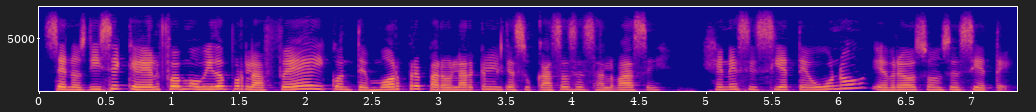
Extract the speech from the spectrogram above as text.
Se nos dice que él fue movido por la fe y con temor preparó el arca en el que su casa se salvase. Génesis 7.1, Hebreos 11.7.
